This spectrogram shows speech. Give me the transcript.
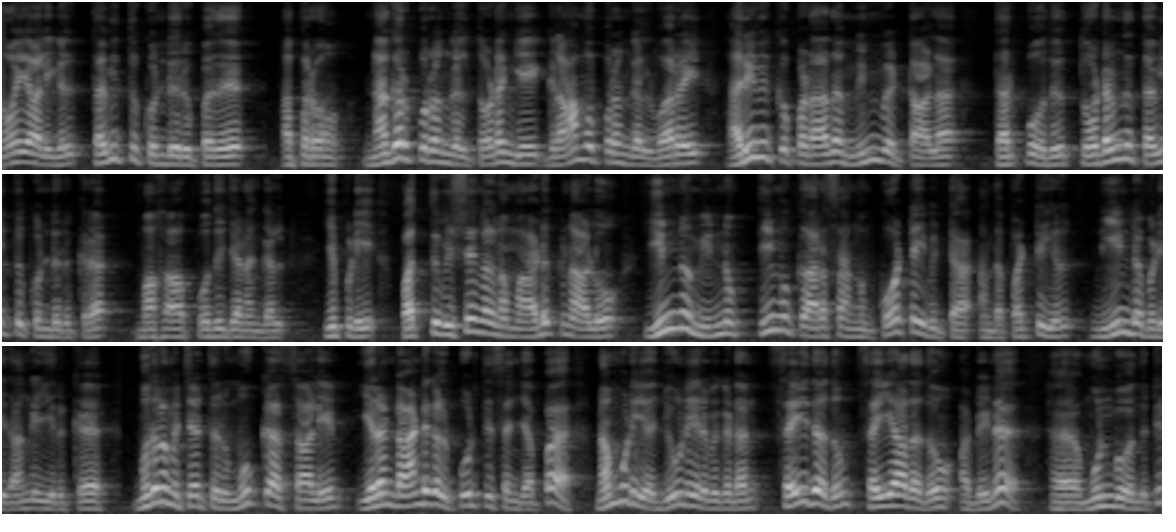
நோயாளிகள் தவித்து கொண்டிருப்பது. அப்புறம் நகர்ப்புறங்கள் தொடங்கி கிராமப்புறங்கள் வரை அறிவிக்கப்படாத மின்வெட்டால தற்போது தொடர்ந்து தவித்து கொண்டிருக்கிற மகா பொதுஜனங்கள். இப்படி பத்து விஷயங்கள் நம்ம அடுக்குனாலும் இன்னும் இன்னும் திமுக அரசாங்கம் கோட்டை விட்ட அந்த பட்டியல் நீண்டபடி தாங்க இருக்கு. முதலமைச்சர் திரு மு க ஸ்டாலின் இரண்டு ஆண்டுகள் பூர்த்தி செஞ்சப்ப நம்முடைய ஜூனியர் விகடன் செய்ததும் செய்யாததும் அப்படின்னு முன்பு வந்துட்டு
